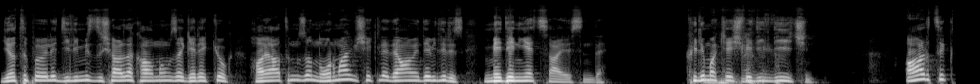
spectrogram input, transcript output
Yatıp öyle dilimiz dışarıda kalmamıza gerek yok. Hayatımıza normal bir şekilde devam edebiliriz. Medeniyet sayesinde. Klima keşfedildiği için. Artık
